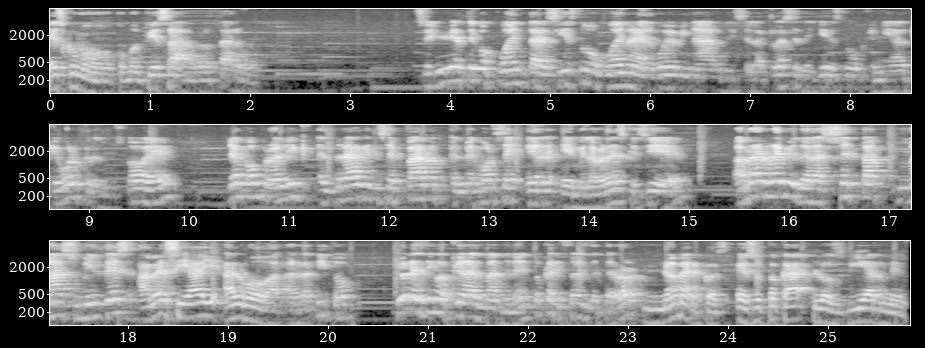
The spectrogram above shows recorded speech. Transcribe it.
es como, como empieza a brotar, güey. Si yo ya tengo cuenta, sí estuvo buena el webinar, dice, la clase de ayer estuvo genial. Qué bueno que les gustó, ¿eh? Ya compro el link, el drag, dice Parrot, el mejor CRM. La verdad es que sí, ¿eh? Habrá reviews de las setup más humildes. A ver si hay algo al ratito. Yo les digo a qué horas manden, ¿eh? Tocan historias de terror. No, Marcos. Eso toca los viernes.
